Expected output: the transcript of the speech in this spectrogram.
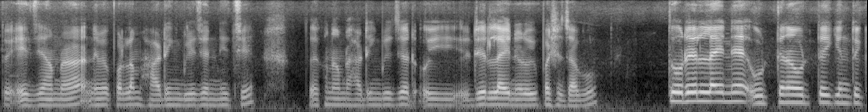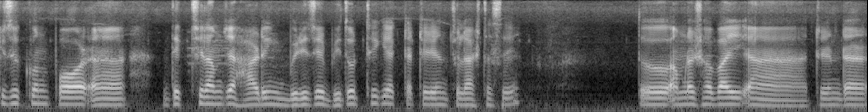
তো এই যে আমরা নেমে পড়লাম হার্ডিং ব্রিজের নিচে। তো এখন আমরা হার্ডিং ব্রিজের ওই রেল লাইনের ওই পাশে যাব। তো রেল লাইনে উঠতে না উঠতেই কিন্তু কিছুক্ষণ পর দেখছিলাম যে হার্ডিং ব্রিজের ভিতর থেকে একটা ট্রেন চলে আসতেছে। তো আমরা সবাই ট্রেনটার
